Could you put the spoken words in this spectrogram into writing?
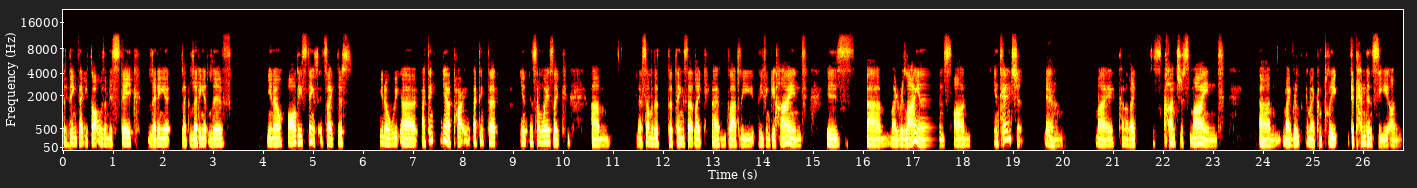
the Yeah. thing that you thought was a mistake letting it like letting it live you know? All these things. It's like this you know we uh i think yeah part i think that in, in some ways like um you know some of the, the things that like i'm gladly leaving behind is um my reliance on intention Yeah. and my kind of like this conscious mind um my re- my complete dependency on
